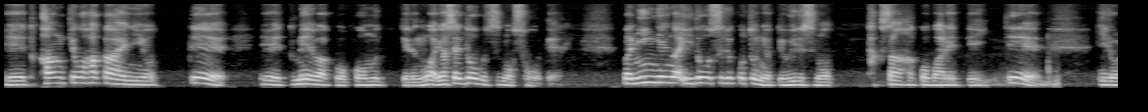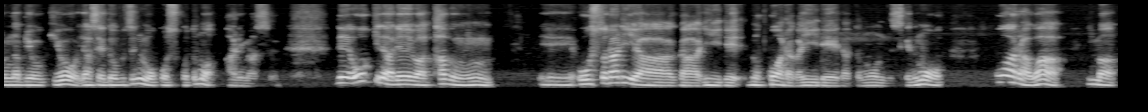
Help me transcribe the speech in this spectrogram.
えっと、環境破壊によって、えっと、迷惑を被っているのは野生動物もそうで、まあ、人間が移動することによってウイルスもたくさん運ばれていて、いろんな病気を野生動物にも起こすこともあります。で、大きな例は多分、えー、オーストラリアがいい例のコアラがいい例だと思うんですけども、コアラは今、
